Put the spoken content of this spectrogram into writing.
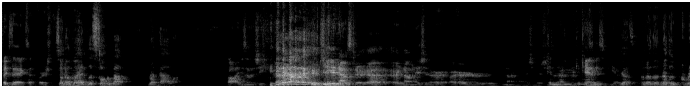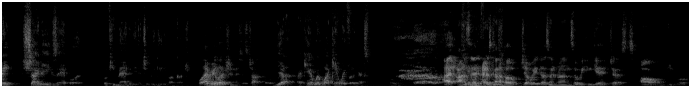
Fix the accent first. So no, go ahead. Let's talk about Randhawa. Oh, I just know that she she announced her uh, her nomination or her, or her not her nomination, but she's Can- announced her can you candidacy. Yeah. Yes, another another great shining example of, of humanity that should be leading our country. Well, every election is just chock full. Yeah, I can't wait. Well, I can't wait for the next one. I honestly, I, I just kind of hope Joey doesn't run so we can get just all people.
